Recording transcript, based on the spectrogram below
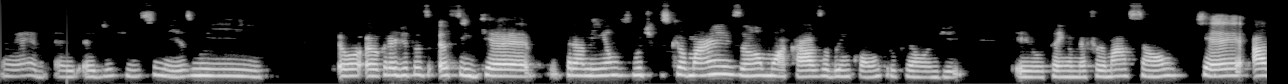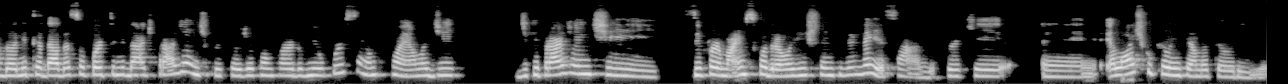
É, é, é difícil mesmo e eu, eu acredito assim que é para mim é um dos motivos que eu mais amo a casa do encontro, que é onde eu tenho minha formação, que é a Dani ter dado essa oportunidade pra gente, porque hoje eu concordo mil por cento com ela de, de que pra gente se formar em esquadrão a gente tem que viver, sabe? Porque é, é lógico que eu entendo a teoria,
